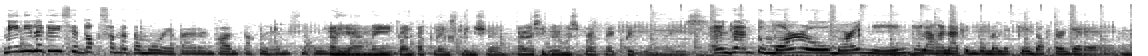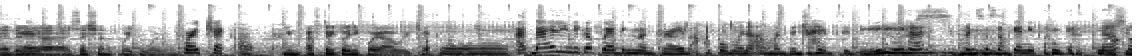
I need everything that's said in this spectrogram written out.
May nilagay si Doc sa mata mo eh, parang contact lens na Ah, yeah. May contact lens din siya. Para siguro mas protected yung eyes. And then tomorrow morning, kailangan natin bumalik kay Dr. Guerrero. Another Right. uh, session for tomorrow. For check-up. Yung after 24-hour check. Oo. At dahil hindi ka pwedeng mag-drive, ako po muna ang magda-drive today. Nagsasakyan ni Pangga. Na ako.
